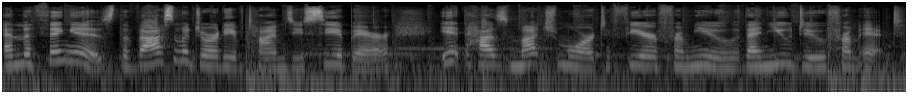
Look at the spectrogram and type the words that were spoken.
And the thing is, the vast majority of times you see a bear, it has much more to fear from you than you do from it.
